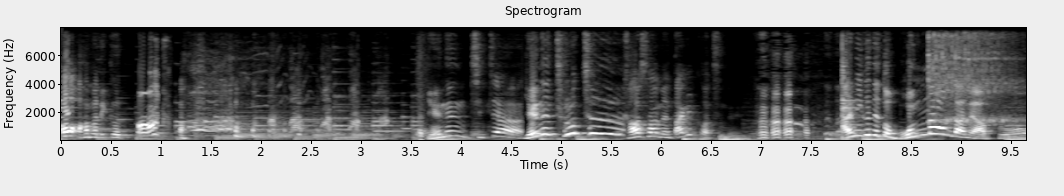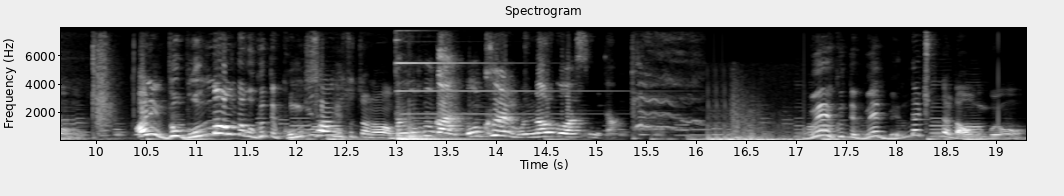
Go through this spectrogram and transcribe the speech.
어 한마디 끝. 얘는 진짜 얘는 트로트 가수 하면 딱일 것 같은데. 아니 근데 너 못 나온다며 앞으로. 아니 너 못 나온다고 그때 공지사항 했었잖아. 당분간 옹클 못 나올 것 같습니다. 왜 근데 왜 맨날 첫날 나오는 거요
